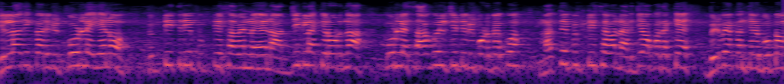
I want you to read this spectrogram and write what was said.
ಜಿಲ್ಲಾಧಿಕಾರಿಗಳು ಕೂಡಲೇ ಏನು ಫಿಫ್ಟಿ ತ್ರೀ ಫಿಫ್ಟಿ ಸೆವೆನ್ ಏನು ಅರ್ಜಿಗಳು ಹಾಕಿರೋರನ್ನ ಕೂಡಲೇ ಸಾಗುವಳಿ ಚೀಟಿಗಳು ಕೊಡಬೇಕು, ಮತ್ತೆ ಫಿಫ್ಟಿ ಸೆವೆನ್ ಅರ್ಜಿ ಹಾಕೋದಕ್ಕೆ ಬಿಡಬೇಕಂತ ಹೇಳ್ಬಿಟ್ಟು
